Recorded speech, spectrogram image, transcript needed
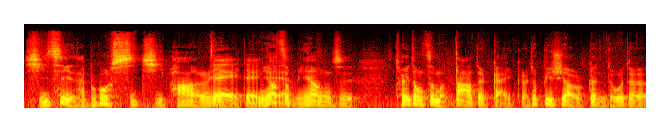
席次也才不过十几趴而已。对对，你要怎么样子推动这么大的改革，就必须要有更多的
